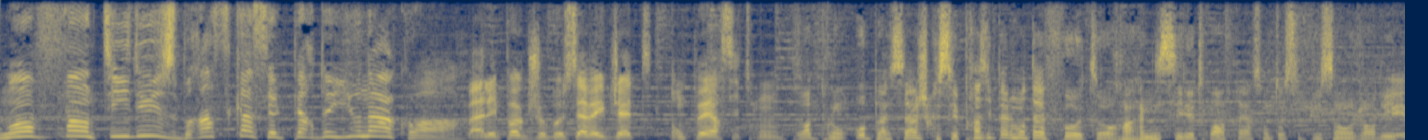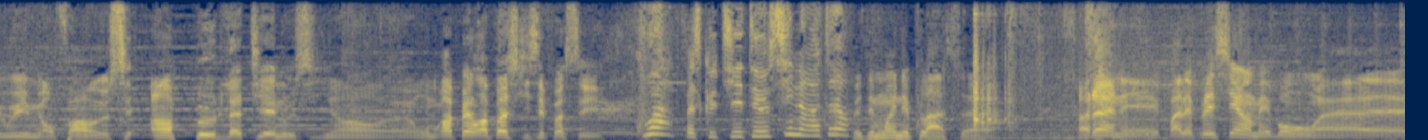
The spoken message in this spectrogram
Mais enfin, Tidus, Braska, c'est le père de Yuna, quoi. Bah à l'époque, je bossais avec Jet, ton père, Citron. Rappelons au passage que c'est principalement ta faute, Oran, si les trois frères sont aussi puissants aujourd'hui. Oui, oui, mais enfin, euh, c'est un peu de la tienne aussi, hein. Euh, on ne rappellera pas ce qui s'est passé. Quoi? Parce que tu étais aussi narrateur Faites-moi une place. Ren, et pas de pression, mais bon, euh,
